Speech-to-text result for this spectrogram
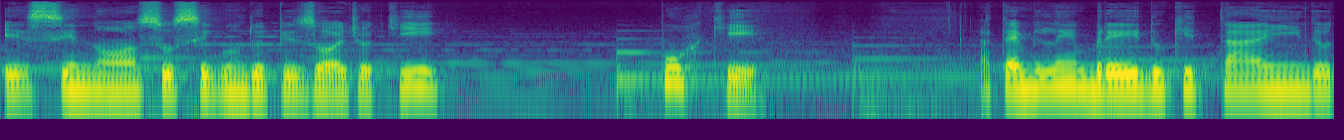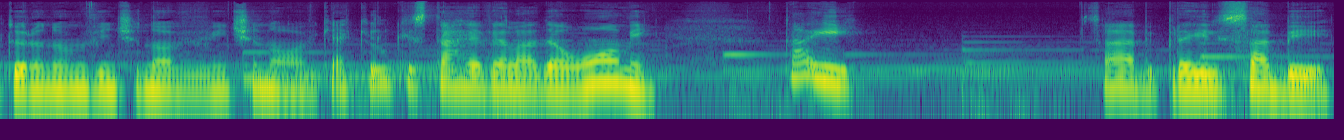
esse nosso segundo episódio aqui. Por quê? Até me lembrei do que está em Deuteronômio 29, 29, que aquilo que está revelado ao homem está aí, sabe? Para ele saber.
